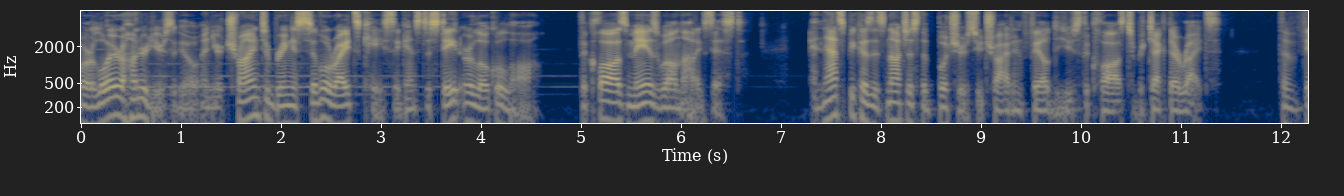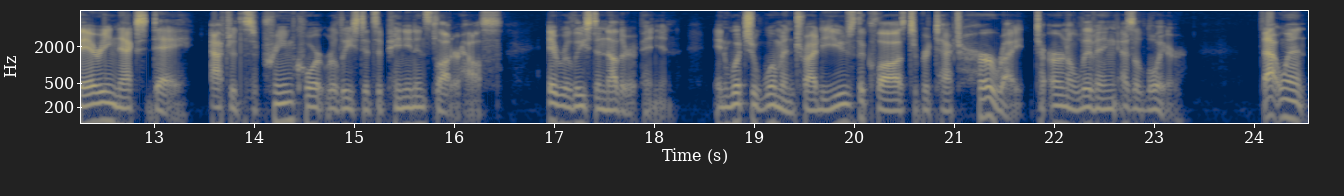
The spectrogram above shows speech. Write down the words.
or a lawyer 100 years ago, and you're trying to bring a civil rights case against a state or local law, the clause may as well not exist. And that's because it's not just the butchers who tried and failed to use the clause to protect their rights. The very next day, after the Supreme Court released its opinion in Slaughterhouse, it released another opinion, in which a woman tried to use the clause to protect her right to earn a living as a lawyer. That went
